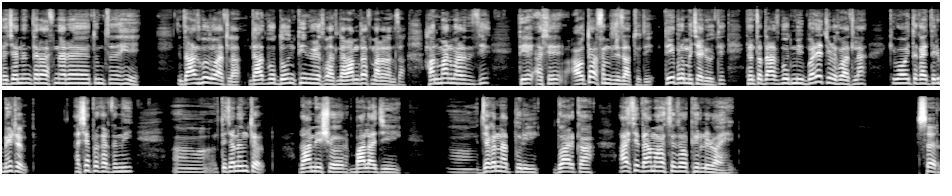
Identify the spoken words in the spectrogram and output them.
त्याच्यानंतर असणार तुमचं हे दासबोध वाचला. दासबोध दोन तीन वेळेस वाचला. रामदास महाराजांचा. हनुमान महाराजांचे ते असे अवतार समजले जात होते. ते ब्रह्मचारी होते. त्यांचा दासबोध मी बऱ्याच वेळेस वाचला की बाबा इथं काहीतरी भेटल. अशा प्रकारचं मी त्याच्यानंतर रामेश्वर बालाजी जगन्नाथपुरी द्वारका असे धामावस्थेजवळ फिरलेलो आहे. सर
